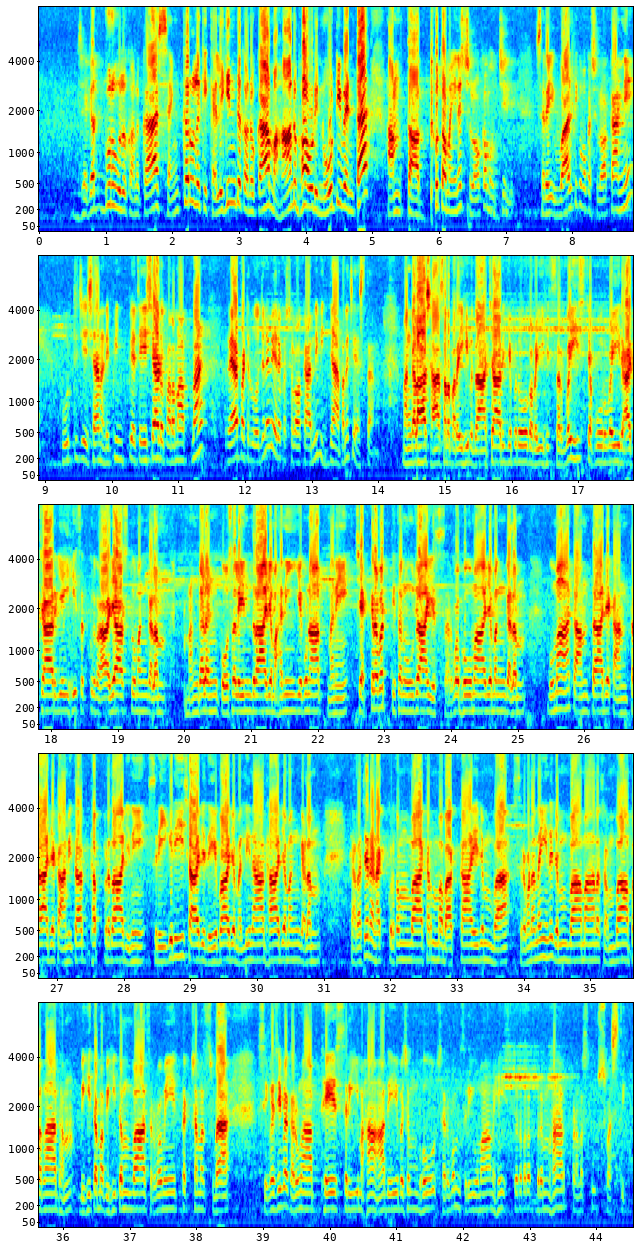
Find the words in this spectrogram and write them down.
జగద్గురువులు కనుక శంకరులకి కలిగింది కనుక మహానుభావుడి నోటి వెంట అంత అద్భుతమైన శ్లోకం వచ్చింది సరే ఇవాళకి ఒక శ్లోకాన్ని పూర్తి చేశాను అనిపింప చేశాడు పరమాత్మ. రేపటి రోజున వేరొక శ్లోకాన్ని విజ్ఞాపన చేస్తాను. మంగళాశాసనపరై మదాచార్య పురోగవై సర్వైశ్చ పూర్వైరాచార్యై సత్కృతాయాస్తు మంగళం. మంగళం కోసలేంద్రాయ మహనీయ గుణాత్మనే చక్రవర్తి తనూజాయ సర్వభౌమాయ మంగళం ఉమాకాంతాయ కాంతాయ కామితార్థప్రదాయినే శ్రీగిరీశాయ దేవాయ మల్లినాథాయ మంగళం కరచరణకృతం వా కర్మ వాక్కాయజం వా శ్రవణనైనజం వా మానసం వాపరాధం విహితమవిహితం వా సర్వమేత్తక్షమస్వ శివ శివ కరుణాబ్ధే శ్రీ మహాదేవ శంభో సర్వం శ్రీ ఉమామహేశ్వర పరబ్రహ్మార్పణమస్తు స్వస్తి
